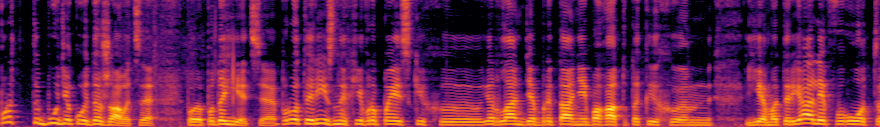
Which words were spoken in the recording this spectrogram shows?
проти будь-якої держави це подається, проти різних європейських Ірландія, Британія, багато таких ем, є матеріалів. От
